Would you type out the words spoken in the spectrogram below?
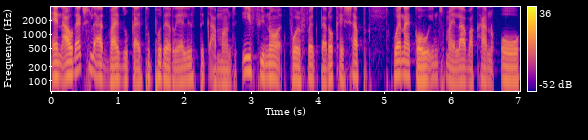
And i would actually advise you guys to put a realistic amount. If you know for a fact that okay sharp when I go into my live account or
